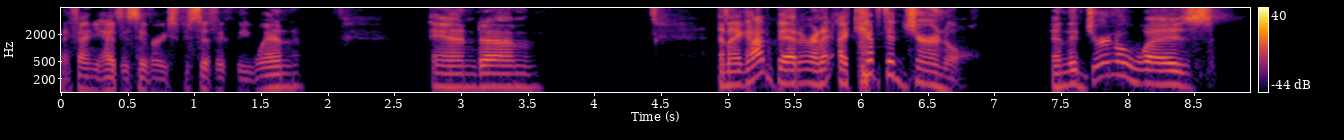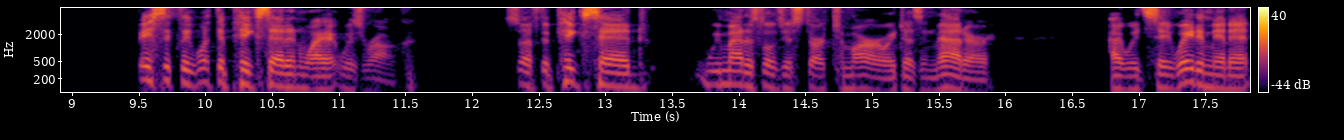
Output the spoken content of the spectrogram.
I found you had to say very specifically when. And um, and I got better, and I, I kept a journal, and the journal was basically what the pig said and why it was wrong. So if the pig said, "We might as well just start tomorrow; it doesn't matter," I would say, "Wait a minute.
